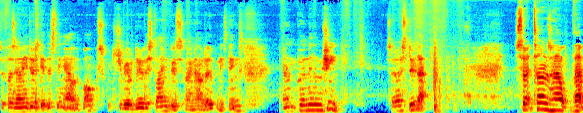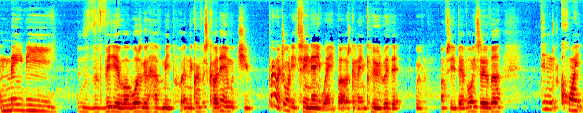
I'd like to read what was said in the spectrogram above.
So first thing I need to do is get this thing out of the box, which I should be able to do this time because I know how to open these things, and put them in the machine. So let's do that. So it turns out that maybe the video I was going to have me putting the graphics card in, which you pretty much already seen anyway, but I was going to include with it, with obviously a bit of voiceover, didn't quite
